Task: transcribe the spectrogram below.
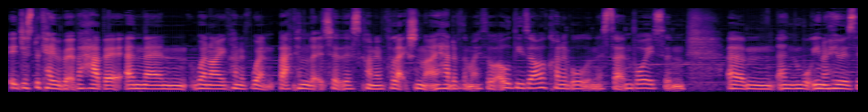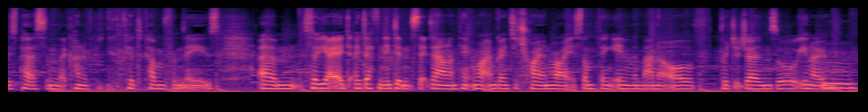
it just became a bit of a habit. And then when I kind of went back and looked at this kind of collection that I had of them, I thought, oh, these are kind of all in a certain voice, and um, and you know, who is this person that kind of could, could come from these? Um, so yeah, I, I definitely didn't sit down and think, right, I'm going to try and write something in the manner of Bridget Jones or you know,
